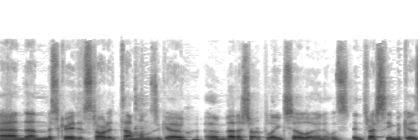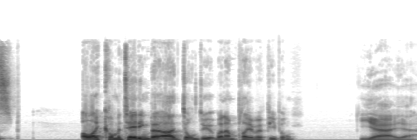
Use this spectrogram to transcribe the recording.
and then Miscreated started ten months ago, and then I started playing solo, and it was interesting because I like commentating, but I don't do it when I'm playing with people. Yeah, yeah.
